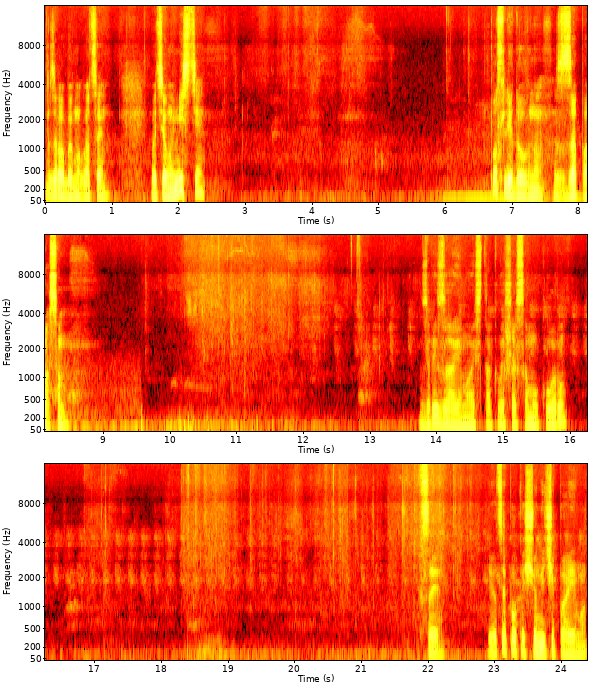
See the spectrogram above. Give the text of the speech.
Зробимо оце в цьому місці. Послідовно з запасом. Зрізаємо ось так лише саму кору. Все. І оце поки що не чіпаємо.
